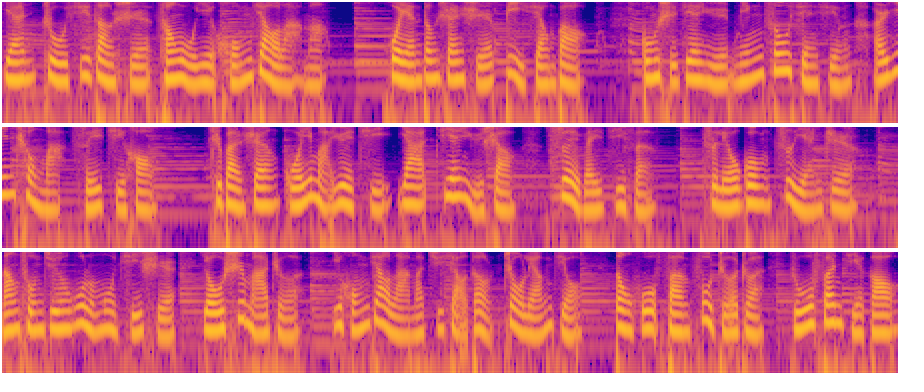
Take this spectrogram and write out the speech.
言驻西藏时，曾武一红教喇嘛，或言登山时必相报。公时间于明邹先行，而因乘马随其后。至半山，果一马跃起，压肩于上，遂为齑粉。此刘公自言之。囊从军乌鲁木齐时，有失马者，一红教喇嘛举小凳骤良久，凳乎反复折转，如翻节高。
